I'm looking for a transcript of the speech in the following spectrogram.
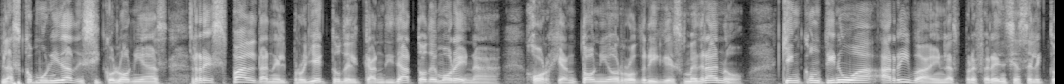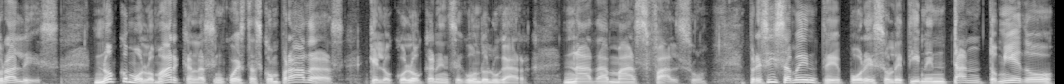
las comunidades y colonias respaldan el proyecto del candidato de Morena, Jorge Antonio Rodríguez Medrano, quien continúa arriba en las preferencias electorales, no como lo marcan las encuestas compradas, que lo colocan en segundo lugar, nada más falso. Precisamente por eso le tienen tanto miedo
